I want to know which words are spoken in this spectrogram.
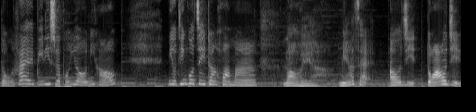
动。嗨，比利时的朋友，你好，你有听过这一段话吗？老魏啊，明仔熬日大熬日，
